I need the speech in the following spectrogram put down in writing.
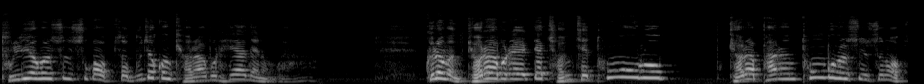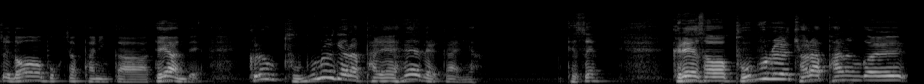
분리형을 쓸 수가 없어. 무조건 결합을 해야 되는 거야. 그러면 결합을 할 때 전체 통으로 결합하는 통분을 쓸 수는 없어요. 너무 복잡하니까 돼안 돼? 그럼 부분을 결합해야 해야 될거 아니야. 됐어요? 그래서 부분을 결합하는 걸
